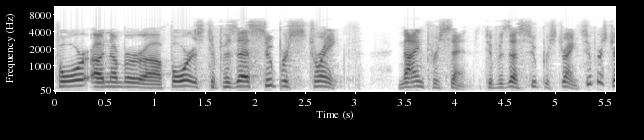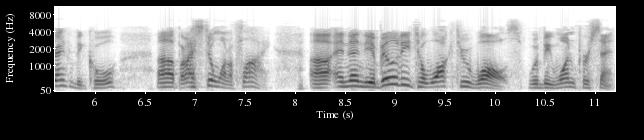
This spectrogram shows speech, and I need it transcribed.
four, uh, number uh, four is to possess super strength. Nine percent to possess super strength. Super strength would be cool, uh, but I still want to fly. Uh, and then the ability to walk through walls would be one percent.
